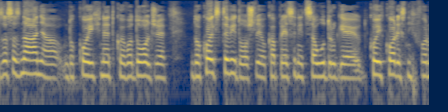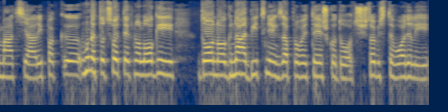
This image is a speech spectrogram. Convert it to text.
za saznanja do kojih netko evo dođe, do kojih ste vi došli kao predsjednica udruge, kojih korisnih informacija, ali ipak e, unatoč svoj tehnologiji do onog najbitnijeg zapravo je teško doći. Što biste voljeli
